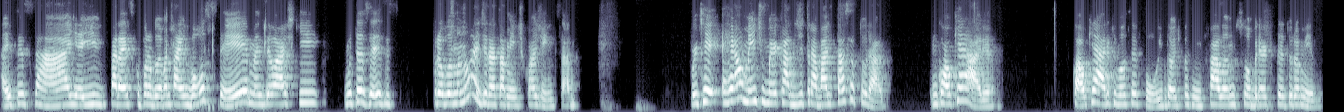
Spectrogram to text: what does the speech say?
Aí você sai, aí parece que o problema tá em você, mas eu acho que muitas vezes o problema não é diretamente com a gente, sabe? Porque realmente o mercado de trabalho tá saturado, em qualquer área qualquer área que você for. Então, tipo assim, falando sobre arquitetura mesmo,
